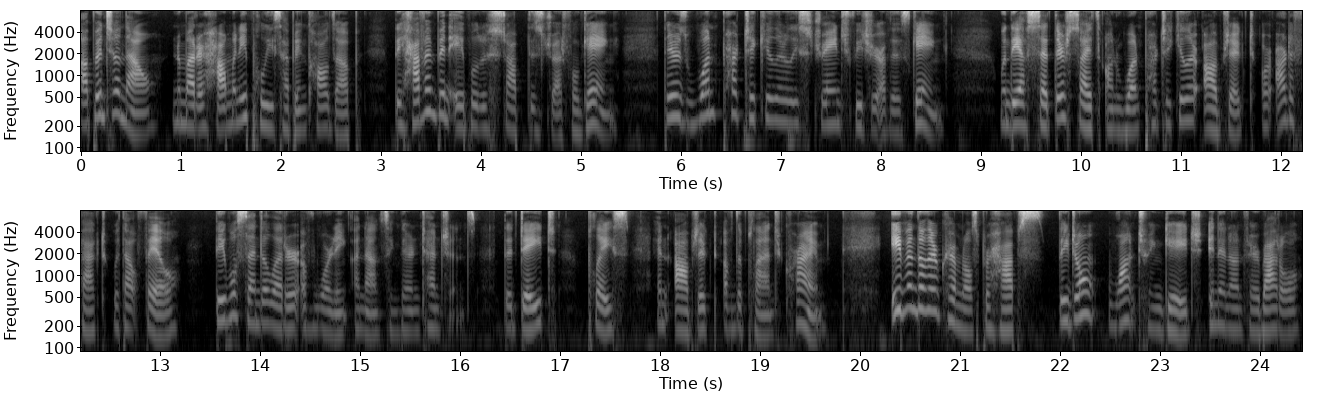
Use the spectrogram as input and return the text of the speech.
up until now, no matter how many police have been called up, they haven't been able to stop this dreadful gang. There is one particularly strange feature of this gang. When they have set their sights on one particular object or artifact without fail, they will send a letter of warning announcing their intentions, the date, place, and object of the planned crime. Even though they're criminals, perhaps they don't want to engage in an unfair battle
